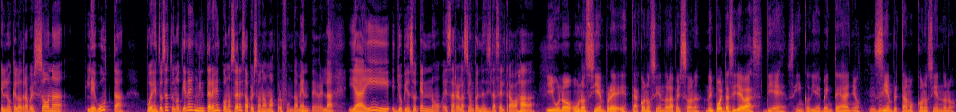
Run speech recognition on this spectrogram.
en lo que la otra persona le gusta, pues entonces tú no tienes un interés en conocer a esa persona más profundamente, ¿verdad? Y ahí yo pienso que no, esa relación pues necesita ser trabajada. Y uno, uno siempre está conociendo a la persona. No importa si llevas 10, 5, 10, 20 años, siempre estamos conociéndonos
